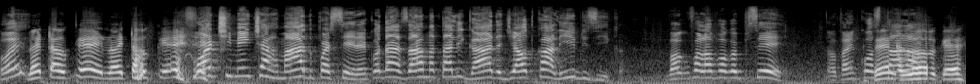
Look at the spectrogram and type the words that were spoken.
Oi? Nós tá o quê? Nós tá o quê? Fortemente armado, parceiro. É quando as armas tá ligadas, de alto calibre, Zica. Vou falar um bagulho pra você. Nós vai encostar é lá. Louco, é?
